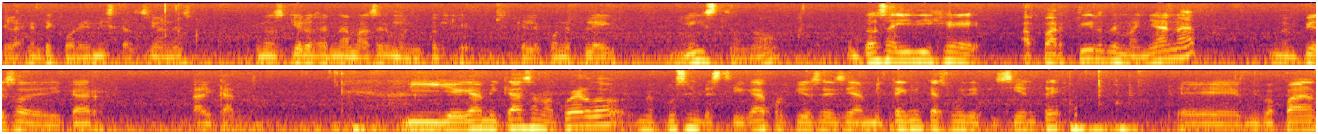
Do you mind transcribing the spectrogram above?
que la gente coree mis canciones. No quiero ser nada más el monito que, que le pone play listo, ¿no? Entonces ahí dije, a partir de mañana me empiezo a dedicar al canto. Y llegué a mi casa, me acuerdo, me puse a investigar porque yo se decía, mi técnica es muy deficiente, eh, mi papá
